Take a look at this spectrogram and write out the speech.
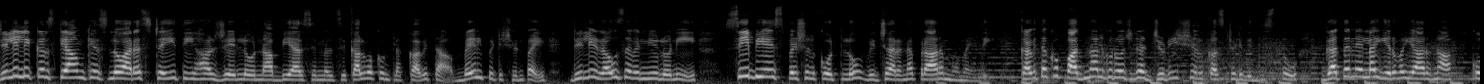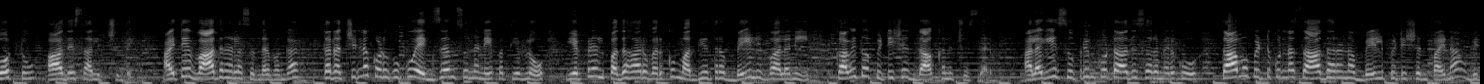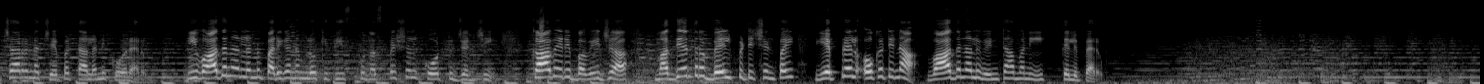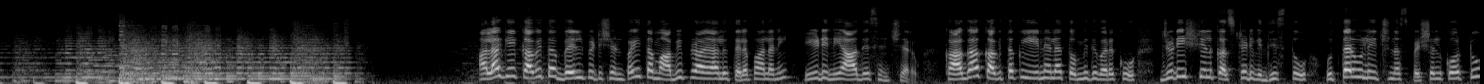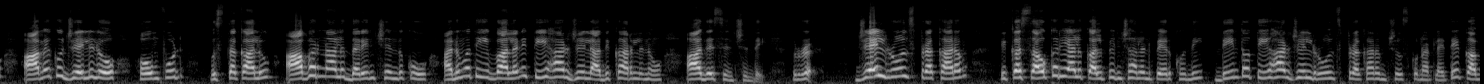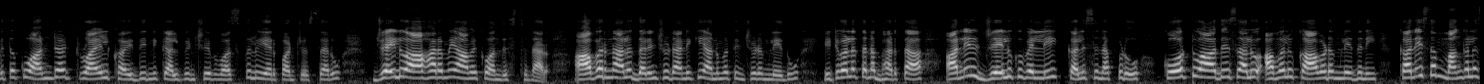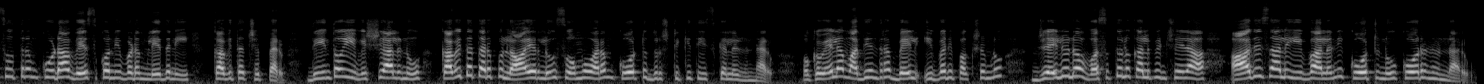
Delhi liquor scam కేసులో arrest అయి తీహార్ జైల్లో ఉన్న BRS MLC Kalvakuntla Kavitha bail పిటిషన్పై ఢిల్లీ రౌజ్ అవెన్యూలోని సిబిఐ స్పెషల్ కోర్టులో విచారణ ప్రారంభమైంది. కవితకు పద్నాలుగు రోజుల జ్యుడిషియల్ కస్టడీ విధిస్తూ గత నెల ఇరవై ఆరున కోర్టు ఆదేశాలిచ్చింది. అయితే వాదనల సందర్భంగా తన చిన్న కొడుకుకు ఎగ్జామ్స్ ఉన్న నేపథ్యంలో ఏప్రిల్ పదహారు వరకు మధ్యంతర బెయిల్ ఇవ్వాలని కవిత పిటిషన్ దాఖలు చేశారు. అలాగే సుప్రీంకోర్టు ఆదేశాల మేరకు తాము పెట్టుకున్న సాధారణ బెయిల్ పిటిషన్ పైన విచారణ చేపట్టాలని కోరారు. ఈ వాదనలను పరిగణనలోకి తీసుకున్న special court judge Kaveri Baweja మధ్యంతర బెయిల్ పిటిషన్పై ఏప్రిల్ ఒకటిన వాదనలు వింటామని తెలిపారు. అలాగే కవిత బెయిల్ పిటిషన్పై తమ అభిప్రాయాలు తెలపాలని ఈడీని ఆదేశించారు. కాగా కవితకు ఈ నెల తొమ్మిది వరకు జ్యుడిషియల్ కస్టడీ విధిస్తూ ఉత్తర్వులు ఇచ్చిన స్పెషల్ కోర్టు ఆమెకు జైలులో హోమ్ ఫుడ్ పుస్తకాలు ఆభరణాలు ధరించేందుకు అనుమతి ఇవ్వాలని తీహార్ జైలు అధికారులను ఆదేశించింది. జైల్ రూల్స్ ప్రకారం ఇక సౌకర్యాలు కల్పించాలని పేర్కొంది. దీంతో తీహార్ జైల్ రూల్స్ ప్రకారం చూసుకున్నట్లయితే కవితకు అండర్ ట్రయల్ ఖైదీని కల్పించే వసతులు ఏర్పాటు చేశారు జైలు ఆహారమే ఆమెకు అందిస్తున్నారు. ఆభరణాలు ధరించడానికి అనుమతించడం లేదు. ఇటీవల తన భర్త అనిల్ జైలుకు వెళ్ళి కలిసినప్పుడు కోర్టు ఆదేశాలు అమలు కావడం లేదని కనీసం మంగళసూత్రం కూడా వేసుకొనివ్వడం లేదని కవిత చెప్పారు. దీంతో ఈ విషయాలను కవిత తరపు లాయర్లు సోమవారం కోర్టు దృష్టికి తీసుకెళ్ళనున్నారు. ఒకవేళ మధ్యంతర బెయిల్ ఇవ్వని పక్షంలో జైలులో వసతులు కల్పించేలా ఆదేశాలు ఇవ్వాలని కోర్టును కోరనున్నారు.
